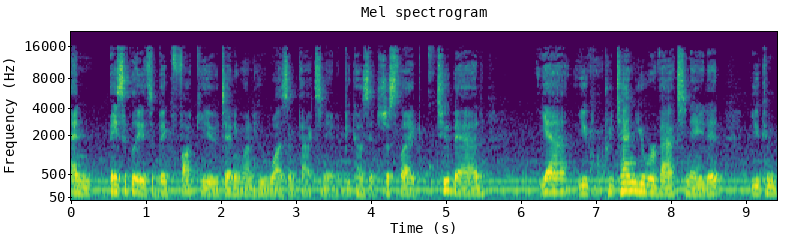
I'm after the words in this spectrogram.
and basically, it's a big fuck you to anyone who wasn't vaccinated because it's just like, too bad. Yeah, you can pretend you were vaccinated you can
